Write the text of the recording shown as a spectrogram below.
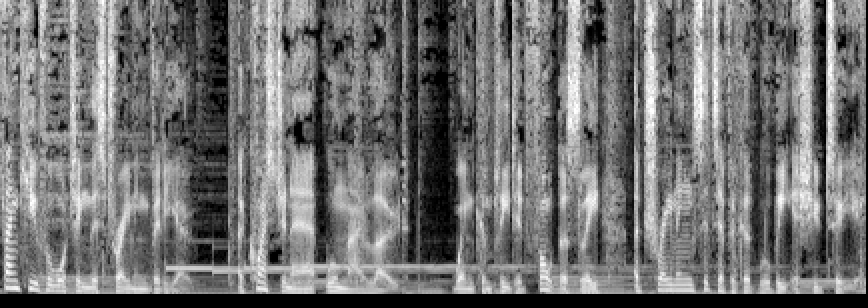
Thank you for watching this training video. A questionnaire will now load. When completed faultlessly, a training certificate will be issued to you.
